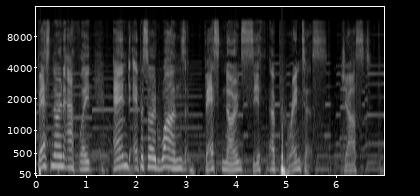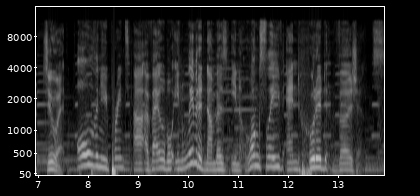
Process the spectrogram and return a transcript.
best known athlete and Episode 1's best known Sith apprentice. Just do it. All the new prints are available in limited numbers in long sleeve and hooded versions.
